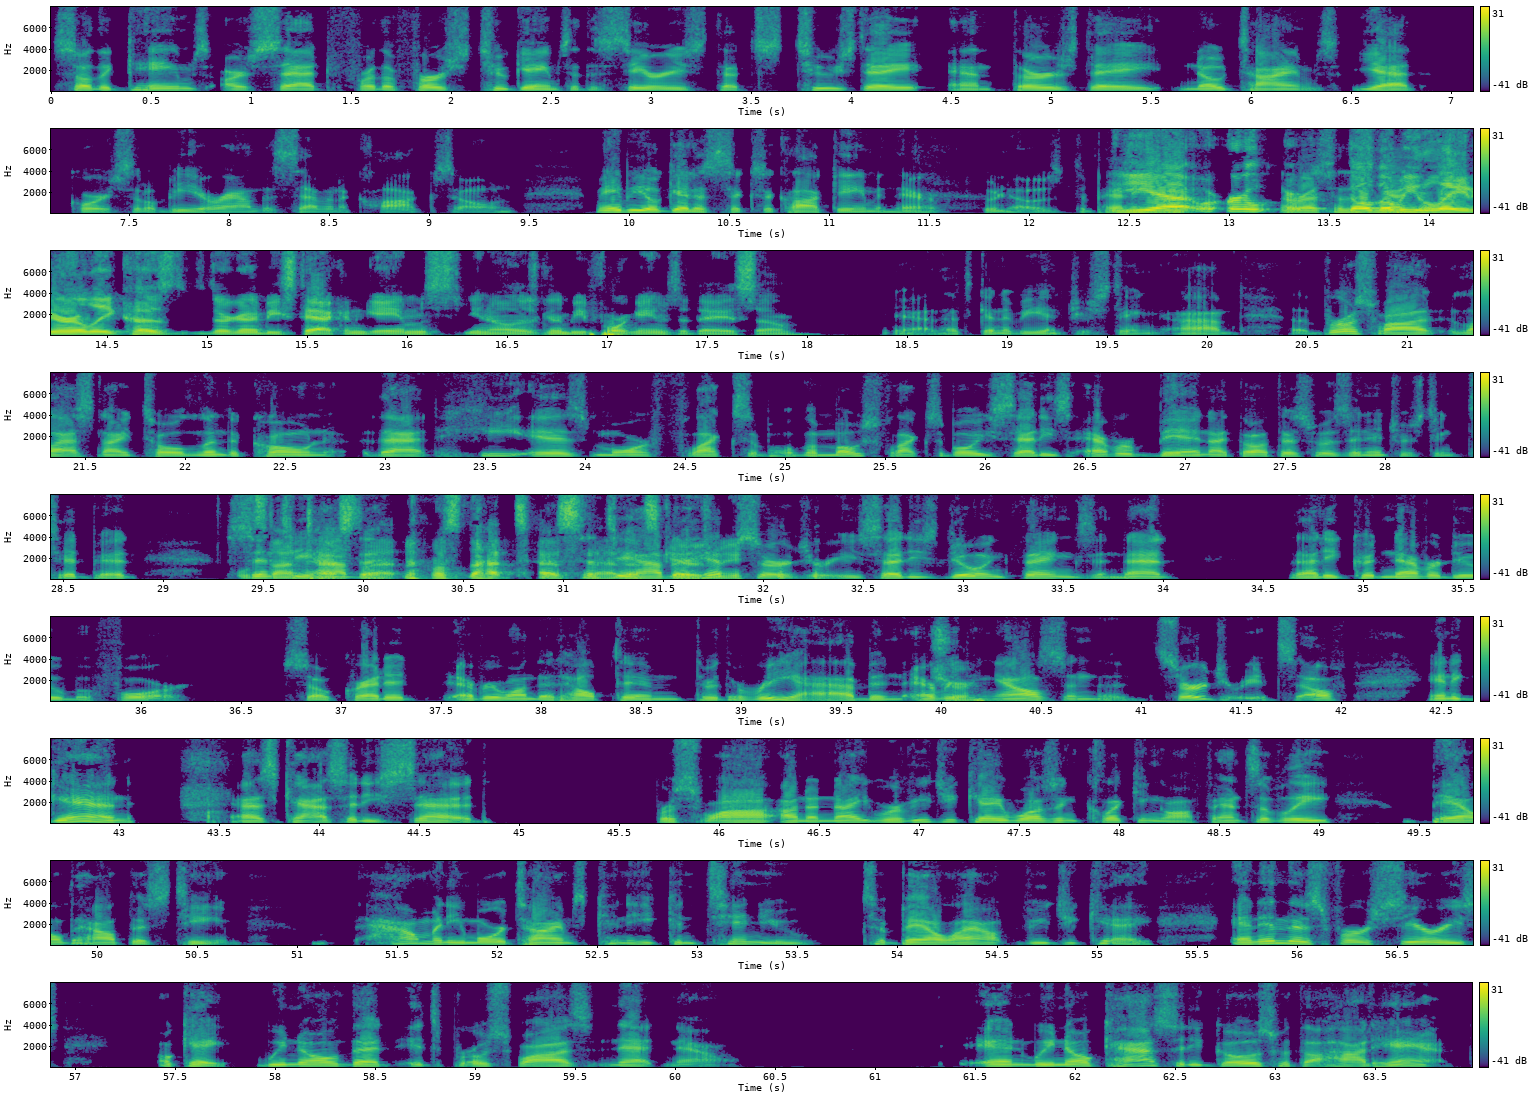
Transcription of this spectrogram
So the games are set for the first two games of the series. That's Tuesday and Thursday. No times yet. Of course, it'll be around the seven o'clock zone. Maybe you'll get a six o'clock game in there. Who knows? Depending. Yeah, or, the rest of the they'll, they'll be late early because they're going to be stacking games. You know, there's going to be four games a day. So yeah, that's going to be interesting. Um, Brossoit last night told Linda Cohn that he is more flexible, the most flexible he said he's ever been. I thought this was an interesting tidbit. Let's since he had the, Let's not test since that. he had the hip me. surgery, he said he's doing things and that that he could never do before. So credit everyone that helped him through the rehab and everything sure. else and the surgery itself. And again, as Cassidy said, Brossoit on a night where VGK wasn't clicking offensively, bailed out this team. How many more times can he continue to bail out VGK? And in this first series, okay, we know that it's Brossoit's net now. And we know Cassidy goes with a hot hand.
